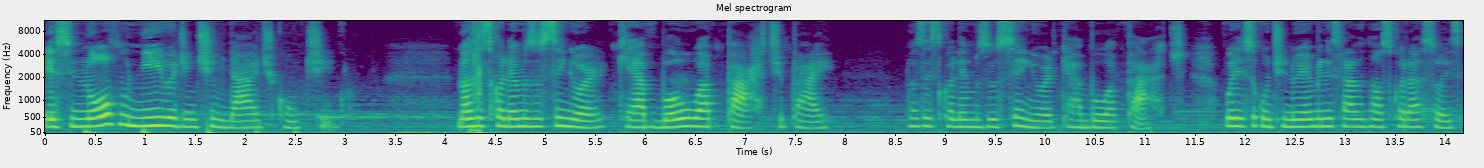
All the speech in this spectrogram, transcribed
esse novo nível de intimidade contigo. Nós escolhemos o Senhor, que é a boa parte, Pai. Nós escolhemos o Senhor, que é a boa parte. Por isso, continue a ministrar nos nossos corações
